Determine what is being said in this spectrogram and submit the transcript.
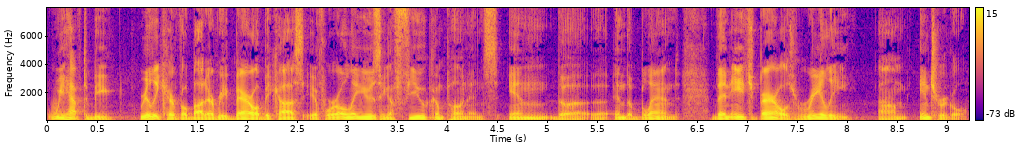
we have to be really careful about every barrel because if we're only using a few components in the uh, in the blend, then each barrel is really um, integral.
